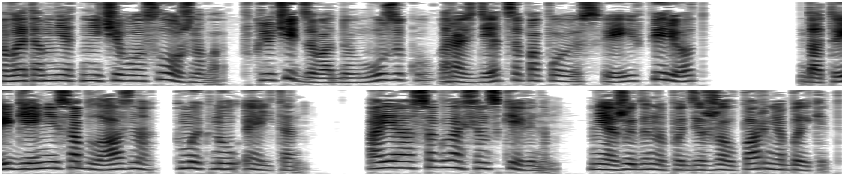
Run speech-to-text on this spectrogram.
В этом нет ничего сложного. Включить заводную музыку, раздеться по пояс и вперед. «Да ты гений соблазна», — хмыкнул Эльтон. «А я согласен с Кевином», — неожиданно поддержал парня Беккет.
